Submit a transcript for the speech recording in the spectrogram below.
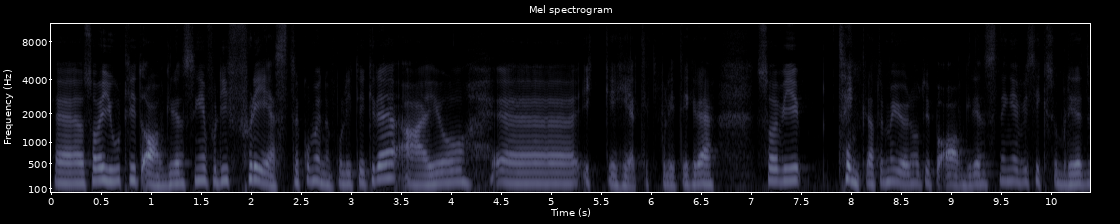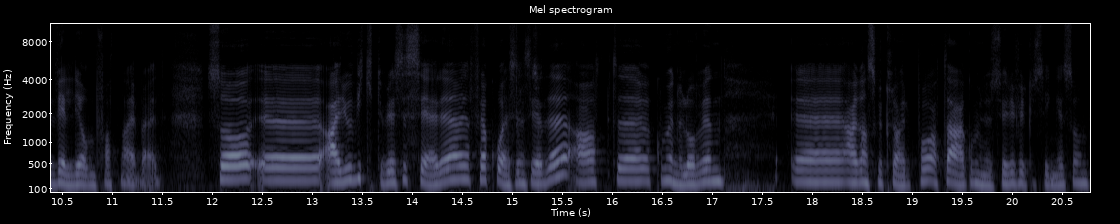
Eh, så har vi gjort litt avgrensninger, for de fleste kommunepolitikere er jo eh, ikke heltidspolitikere. Så vi tenker at vi må gjøre noen type avgrensninger, hvis ikke så blir det et veldig omfattende arbeid. Så eh, er det jo viktig å presisere fra KS sin side at eh, kommuneloven eh, er ganske klar på at det er kommunestyret i fylkestinget som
